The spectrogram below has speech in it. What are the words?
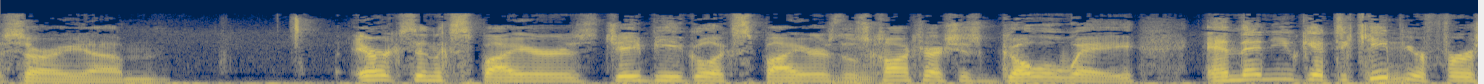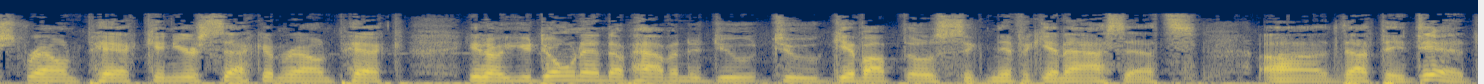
sorry. Um, Eriksson expires, Jay Beagle expires, those mm-hmm. contracts just go away, and then you get to keep mm-hmm. your first round pick and your second round pick. You know, you don't end up having to do to give up those significant assets uh, that they did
